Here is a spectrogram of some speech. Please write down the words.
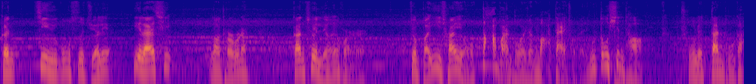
跟禁玉公司决裂。一来气，老头呢，干脆领一会儿，就把义全勇大半多人马带出来，你们都信他，出来单独干，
